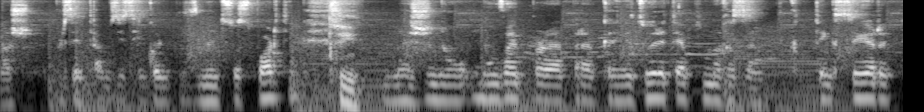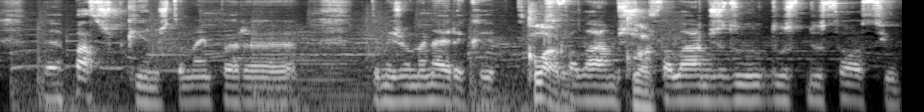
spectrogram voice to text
Nós apresentámos isso enquanto movimento do Sporting, Sim. mas não, não veio para, para a candidatura até por uma razão, porque tem que ser uh, passos pequenos também para, da mesma maneira que claro, falámos, claro. falámos do, do, do sócio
